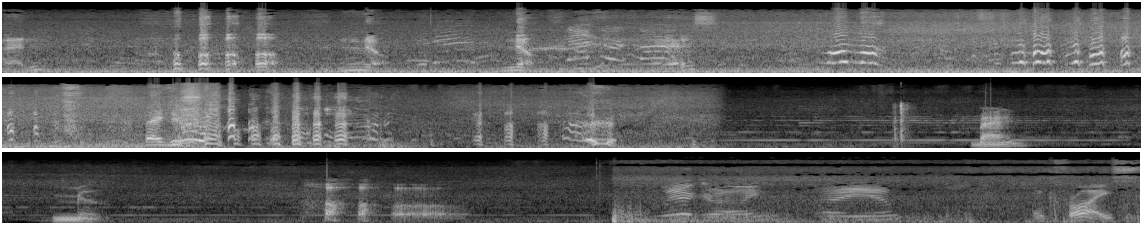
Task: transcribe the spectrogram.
Ben? no. No. Yes? Mama! Mama! Thank you. Ben? No. We're growing. Are you? and Christ.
